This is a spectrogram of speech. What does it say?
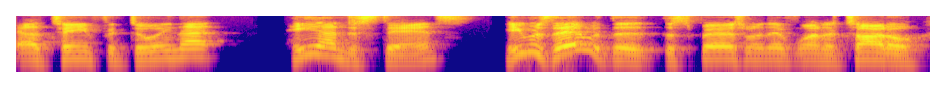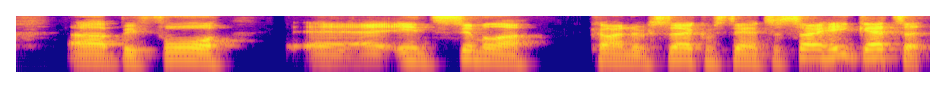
our team for doing that? He understands he was there with the, the Spurs when they've won a title uh, before uh, in similar kind of circumstances. So he gets it.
